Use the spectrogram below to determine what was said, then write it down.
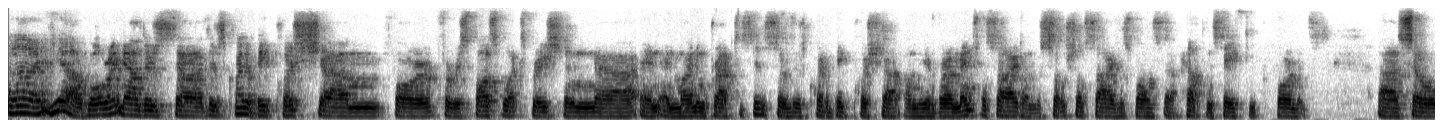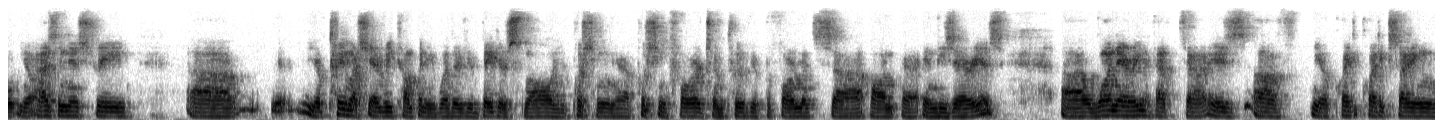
Uh, yeah, well, right now there's uh, there's quite a big push um, for for responsible exploration and and mining practices. So there's quite a big push on the environmental side, on the social side, as well as health and safety performance. Uh, so, you know, as an industry, uh, you know, pretty much every company, whether you're big or small, you're pushing uh, pushing forward to improve your performance uh, on uh, in these areas. One area that is of you know quite quite exciting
